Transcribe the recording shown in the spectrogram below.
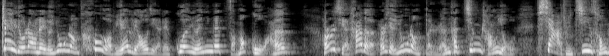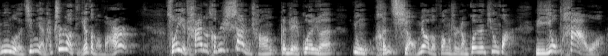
这就让这个雍正特别了解这官员应该怎么管，而且他的，而且雍正本人他经常有下去基层工作的经验，他知道底下怎么玩儿，所以他就特别擅长跟这官员用很巧妙的方式让官员听话。你又怕我，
